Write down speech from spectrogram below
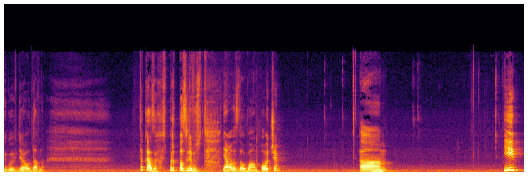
и го е видяла отдавна. Така казах, с предпазливост. Няма да задълбавам повече. А, и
